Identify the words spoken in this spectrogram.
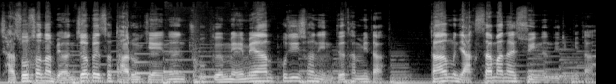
자소서나 면접에서 다루기에는 조금 애매한 포지션인 듯 합니다. 다음은 약사만 할 수 있는 일입니다.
